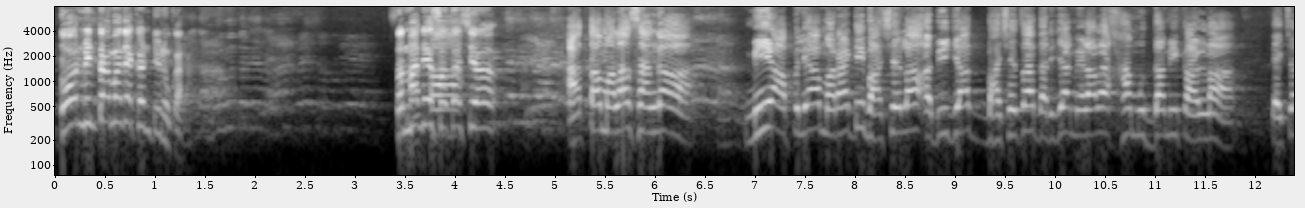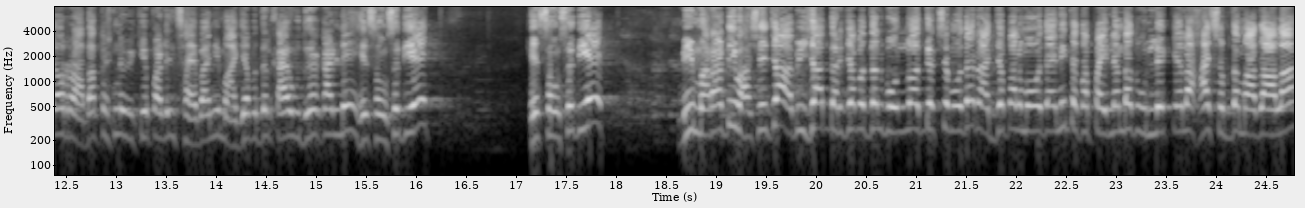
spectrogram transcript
दोन मिनिटांमध्ये कंटिन्यू करा. सन्मान्य सदस्य आता मला सांगा मी आपल्या मराठी भाषेला अभिजात भाषेचा दर्जा मिळाला हा मुद्दा मी काढला. त्याच्यावर राधाकृष्ण विखे पाटील साहेबांनी माझ्याबद्दल काय उद्गार काढले? हे संसदीय आहेत? हे संसदीय आहेत? मी मराठी भाषेच्या अभिजात दर्जाबद्दल बोललो अध्यक्ष महोदय राज्यपाल महोदयांनी त्याचा पहिल्यांदाच उल्लेख केला हा शब्द माझा आला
